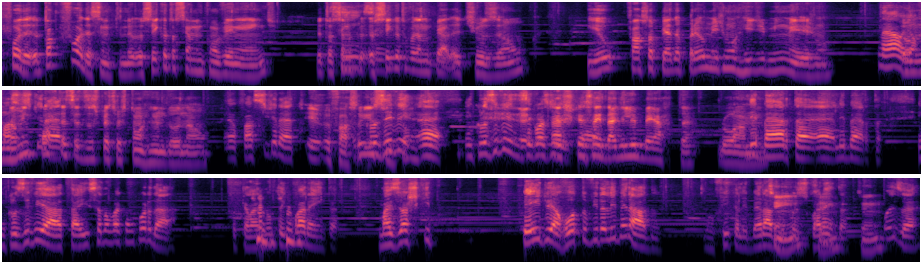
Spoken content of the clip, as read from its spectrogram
foda, eu toco foda-se, entendeu? Eu sei que eu tô sendo inconveniente. Eu, tô sendo, Sim, eu sim. sei que eu tô fazendo piada de tiozão. E eu faço a piada pra eu mesmo rir de mim mesmo. Não, eu, eu faço não me isso importa direto. se as pessoas estão rindo ou não. Eu faço direto. Eu, eu faço Inclusive, isso. então. é, inclusive esse negócio de. Acho que essa é, idade liberta pro homem. Liberta, é, liberta. Inclusive, a Thaís não vai concordar, porque ela não tem 40. Mas eu acho que peido e arroto vira liberado. Não fica liberado Sim, depois dos sim, 40? sim. Pois é.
